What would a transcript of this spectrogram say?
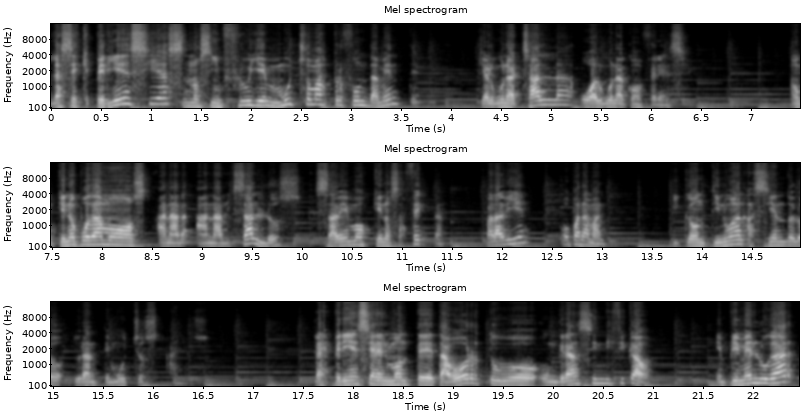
Las experiencias nos influyen mucho más profundamente que alguna charla o alguna conferencia. Aunque no podamos analizarlos, sabemos que nos afectan, para bien o para mal, y continúan haciéndolo durante muchos años. La experiencia en el monte de Tabor tuvo un gran significado, en primer lugar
